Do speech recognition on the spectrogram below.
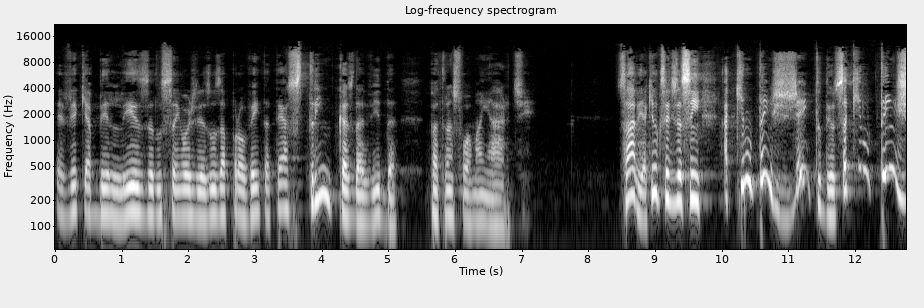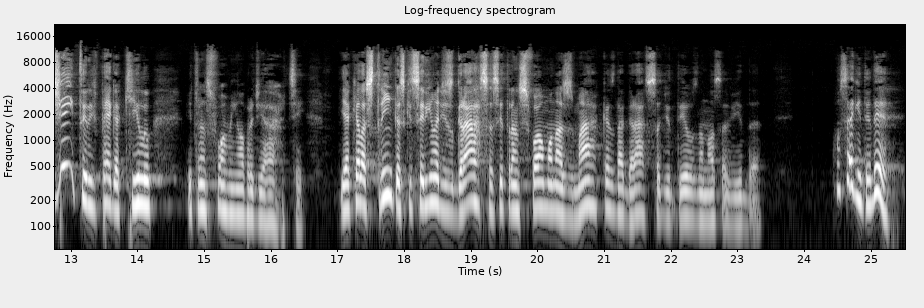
É ver que a beleza do Senhor Jesus aproveita até as trincas da vida para transformar em arte. Sabe? Aquilo que você diz assim, aqui não tem jeito, Deus, isso aqui não tem jeito. Ele pega aquilo e transforma em obra de arte. E aquelas trincas que seriam a desgraça se transformam nas marcas da graça de Deus na nossa vida. Consegue entender?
